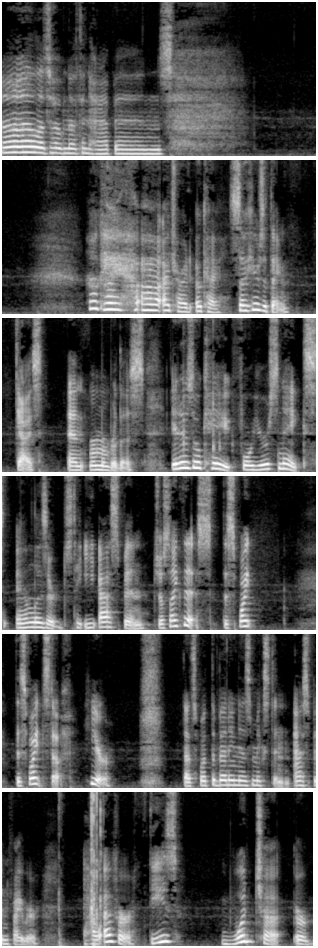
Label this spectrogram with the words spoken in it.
Uh, let's hope nothing happens. Okay, uh, I tried. Okay, so here's the thing, guys, and remember this. It is okay for your snakes and lizards to eat aspen, just like this. This white, this white stuff here. That's what the bedding is mixed in, aspen fiber. However, these woodchuck or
